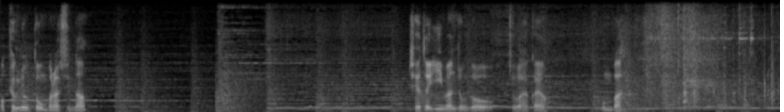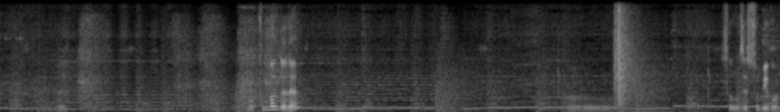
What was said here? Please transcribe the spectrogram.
어 병력도 운반할 수 있나? 최대 2만 정도 저거 할까요? 운반 예. 뭐 금방 되네? 음. 성세 수비군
